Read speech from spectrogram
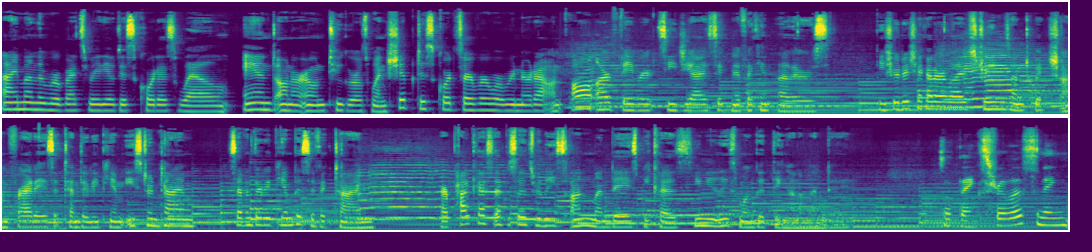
I'm on the Robots Radio Discord as well, and on our own Two Girls One Ship Discord server where we nerd out on all our favorite CGI significant others. Be sure to check out our live streams on Twitch on Fridays at 10:30 p.m. Eastern Time, 7:30 p.m. Pacific Time. Our podcast episodes release on Mondays because you need at least one good thing on a Monday. so thanks for listening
